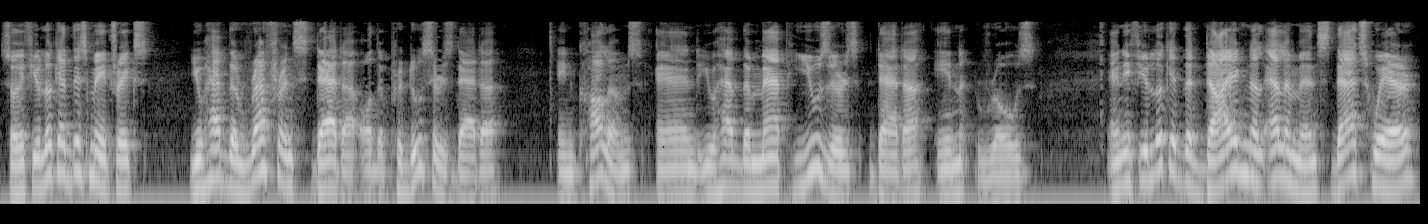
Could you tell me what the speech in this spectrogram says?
So if you look at this matrix, you have the reference data or the producer's data in columns and you have the map users data in rows. And if you look at the diagonal elements, that's where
